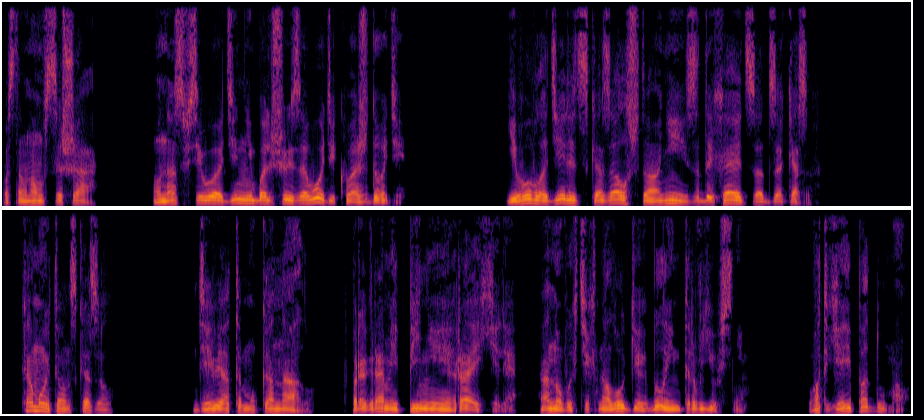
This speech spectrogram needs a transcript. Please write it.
В основном в США. У нас всего один небольшой заводик в Аждоде. Его владелец сказал, что они задыхаются от заказов. Кому это он сказал? Девятому каналу. В программе Пини Райхеля о новых технологиях было интервью с ним. Вот я и подумал,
